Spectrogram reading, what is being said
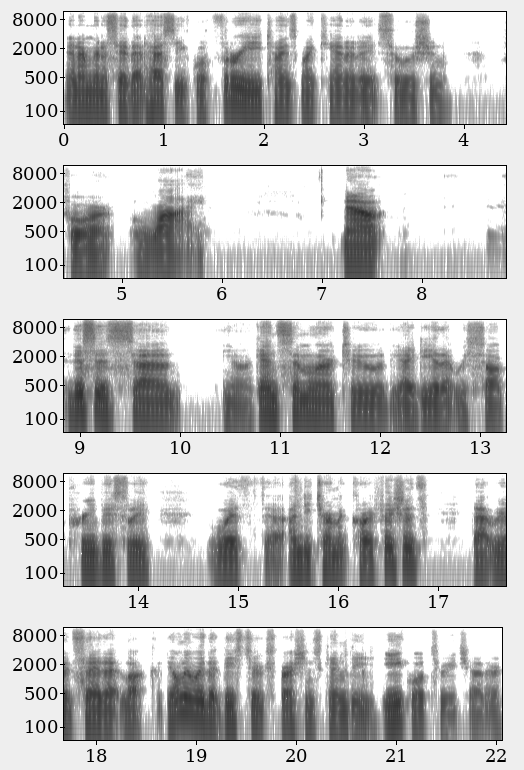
And I'm going to say that has to equal 3 times my candidate solution for y. Now, this is uh, you know, again, similar to the idea that we saw previously with uh, undetermined coefficients, that we would say that, look, the only way that these two expressions can be equal to each other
